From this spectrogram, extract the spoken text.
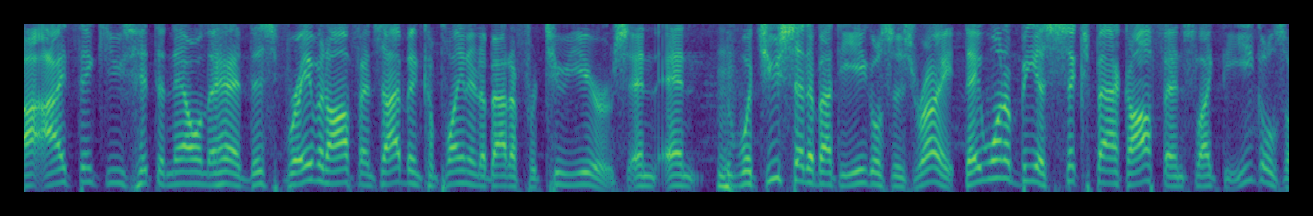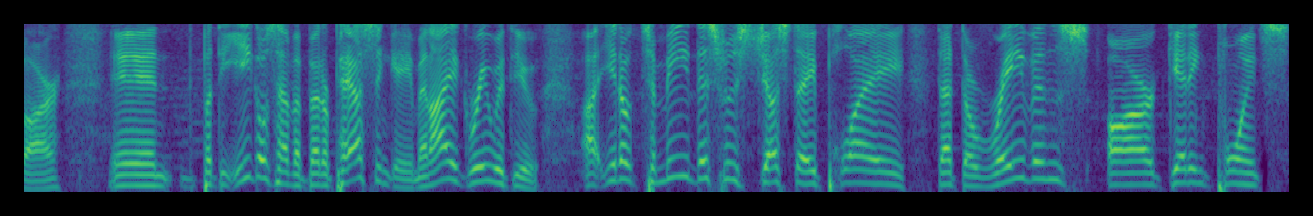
I I think you hit the nail on the head. This Raven offense, I've been complaining about it for two years, and and what you said about the Eagles is right. They want to be a six-back offense like the Eagles are, and but the Eagles have a better passing game, and I agree with you. Uh, you know, to me, this was just a play that the Ravens are getting points.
